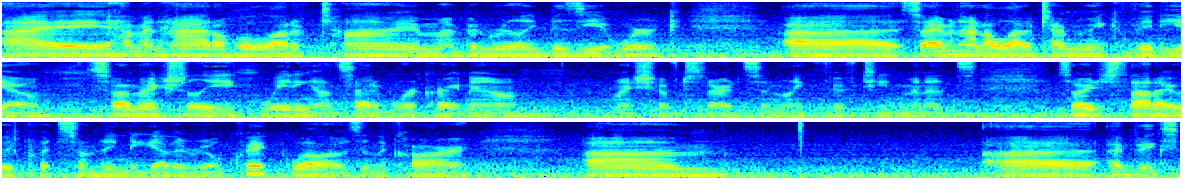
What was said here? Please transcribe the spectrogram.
I haven't had a whole lot of time. I've been really busy at work, uh, so I haven't had a lot of time to make a video. So I'm actually waiting outside of work right now. My shift starts in like 15 minutes. So I just thought I would put something together real quick while I was in the car. Um, uh, I've, ex-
